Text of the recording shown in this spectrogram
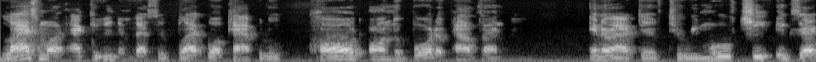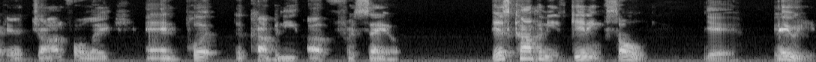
Last month, activist investor Blackwell Capital called on the board of Peloton Interactive to remove chief executive John Foley and put the company up for sale. This company is getting sold. Yeah. Period.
